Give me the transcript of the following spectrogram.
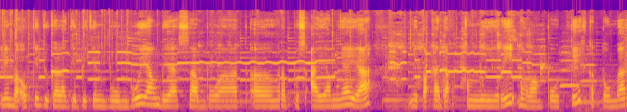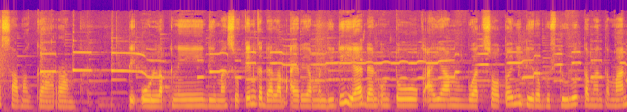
Ini Mbak Uki juga lagi bikin bumbu yang biasa buat e, ngerebus ayamnya ya. Ini pakai ada kemiri bawang putih ketumbar sama garam. Diulek nih dimasukin ke dalam air yang mendidih ya. Dan untuk ayam buat soto ini direbus dulu teman-teman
